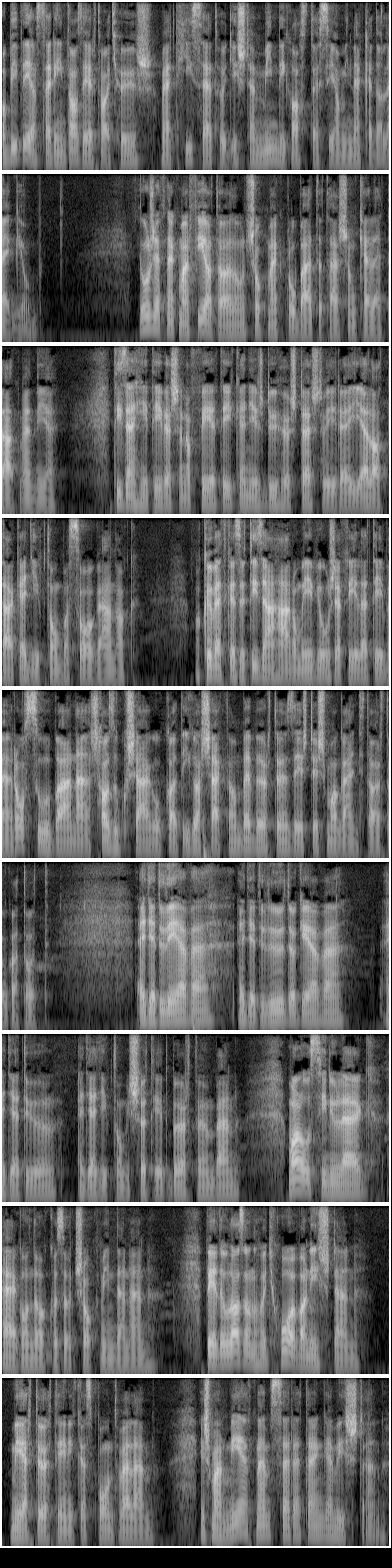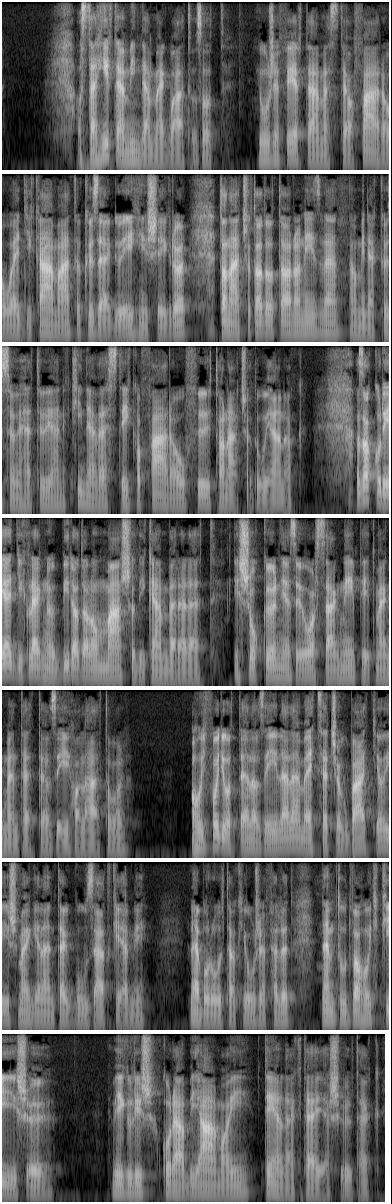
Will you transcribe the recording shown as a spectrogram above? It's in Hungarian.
A Biblia szerint azért vagy hős, mert hiszed, hogy Isten mindig azt teszi, ami neked a legjobb. Józsefnek már fiatalon sok megpróbáltatáson kellett átmennie. 17 évesen a féltékeny és dühös testvérei eladták Egyiptomba szolgának. A következő 13 év József életében rosszul bánás, hazugságokat, igazságtalan bebörtönzést és magányt tartogatott. Egyedül élve, egyedül üldögélve, egyedül egy egyiptomi sötét börtönben, valószínűleg elgondolkozott sok mindenen. Például azon, hogy hol van Isten, miért történik ez pont velem, és már miért nem szeret engem Isten. Aztán hirtelen minden megváltozott. József értelmezte a fáraó egyik álmát a közelgő éhínségről, tanácsot adott arra nézve, aminek köszönhetően kinevezték a fáraó fő tanácsadójának. Az akkori egyik legnagyobb birodalom második embere lett, és sok környező ország népét megmentette az éjhaláltól. Ahogy fogyott el az élelem, egyszer csak bátyjai is megjelentek búzát kérni. Leborultak József előtt, nem tudva, hogy ki is ő. Végül is korábbi álmai tényleg teljesültek.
